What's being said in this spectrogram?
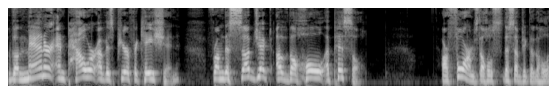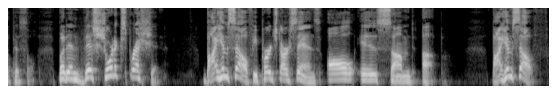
the manner and power of his purification from the subject of the whole epistle, or forms the whole the subject of the whole epistle. But in this short expression, by himself he purged our sins, all is summed up. By himself,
